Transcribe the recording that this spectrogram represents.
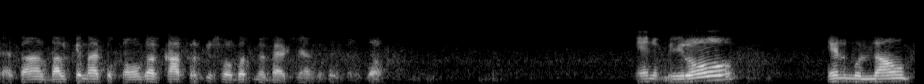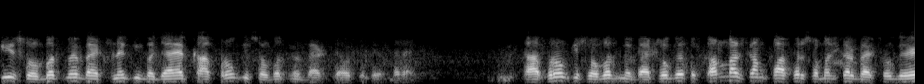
شیطان، بلکہ میں تو کہوں گا، کافر کی صحبت میں بیٹھ جائیں تو بہتر جاؤ۔ ان پیروں، ان ملاؤں کی صحبت میں بیٹھنے کی بجائے کافروں کی صحبت میں بیٹھ جاؤ تو بہتر ہے۔ کافروں کی صحبت میں بیٹھو گے تو کم از کم کافر سمجھ کر بیٹھو گے۔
